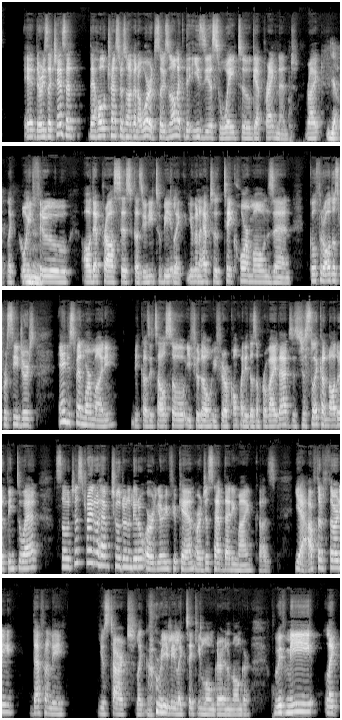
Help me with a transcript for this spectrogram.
it, there is a chance that the whole transfer is not going to work. So it's not like the easiest way to get pregnant, right? Yeah. Like going Mhm. through all that process because you need to be like, you're going to have to take hormones and go through all those procedures and you spend more money because it's also, if you don't, if your company doesn't provide that, it's just like another thing to add. So just try to have children a little earlier if you can, or just have that in mind because yeah after 30 definitely you start like really like taking longer and longer with me like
